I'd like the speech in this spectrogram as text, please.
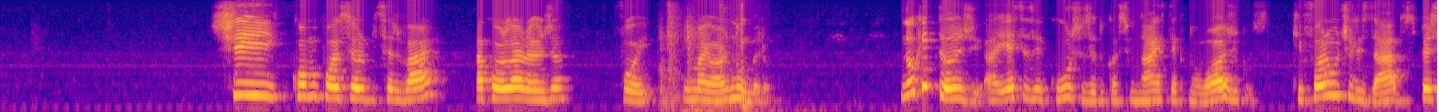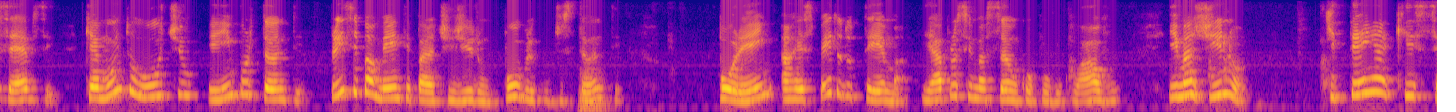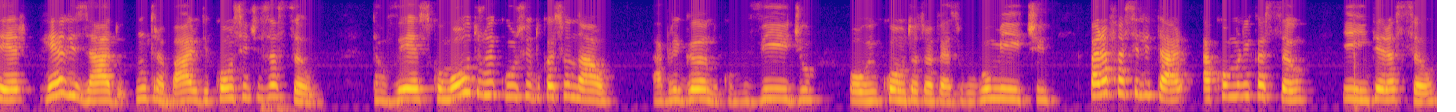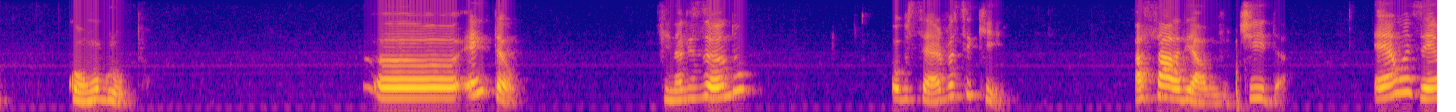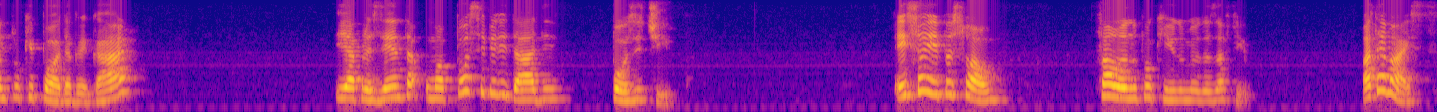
Se, como pode se observar, a cor laranja foi em maior número. No que tange a esses recursos educacionais tecnológicos que foram utilizados, percebe-se que é muito útil e importante, principalmente para atingir um público distante. Porém, a respeito do tema e a aproximação com o público-alvo, imagino que tenha que ser realizado um trabalho de conscientização, talvez com outro recurso educacional, agregando como vídeo ou encontro através do Google Meet, para facilitar a comunicação e interação com o grupo. Uh, então, finalizando, observa-se que a sala de aula invertida é um exemplo que pode agregar e apresenta uma possibilidade positiva. É isso aí, pessoal. Falando um pouquinho do meu desafio. Até mais!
